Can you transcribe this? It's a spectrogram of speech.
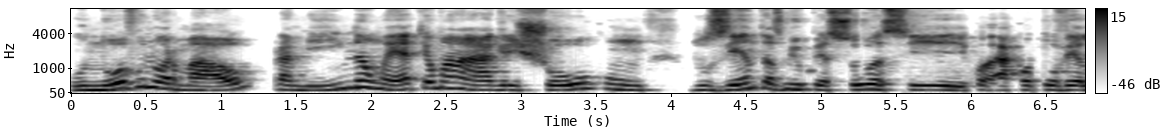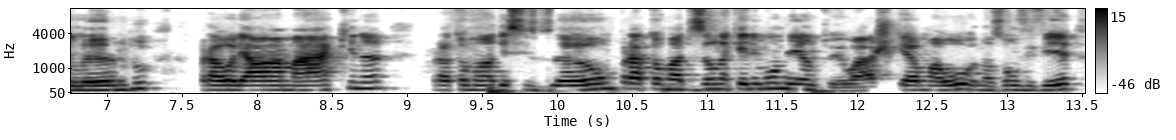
O novo normal, para mim, não é ter uma agri-show com 200 mil pessoas se acotovelando para olhar uma máquina, para tomar uma decisão, para tomar decisão naquele momento. Eu acho que é uma nós vamos viver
